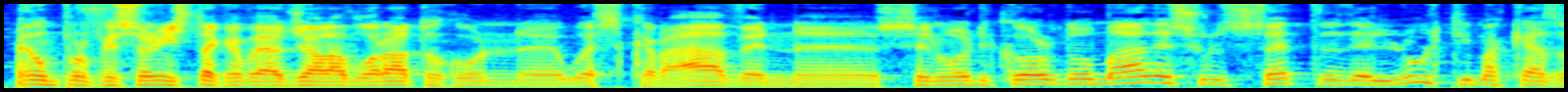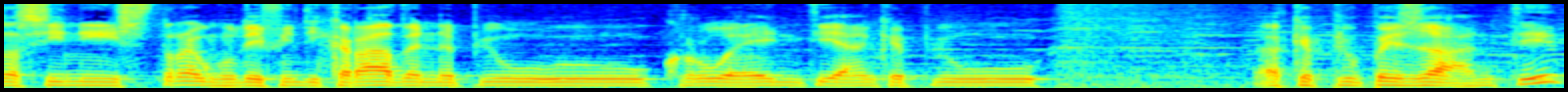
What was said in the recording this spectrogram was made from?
È un professionista che aveva già lavorato con eh, Wes Craven, eh, se non ricordo male, sul set dell'ultima casa sinistra, uno dei film di Craven più cruenti e anche più, anche più pesanti.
